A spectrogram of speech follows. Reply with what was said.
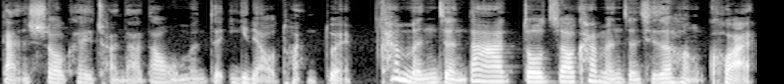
感受可以传达到我们的医疗团队。看门诊，大家都知道，看门诊其实很快。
